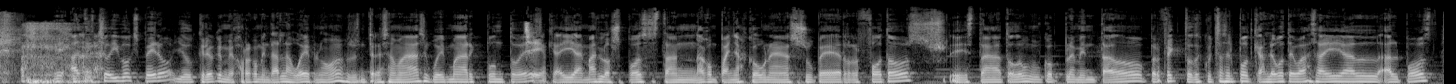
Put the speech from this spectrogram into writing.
eh, has dicho Evox, pero yo creo que mejor recomendar la web, ¿no? Os interesa más, webmark.es, que ahí además los posts están acompañados con unas super fotos, está todo complementado, perfecto. Te escuchas el podcast, luego te vas ahí al, al post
